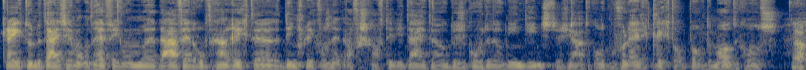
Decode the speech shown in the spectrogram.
kreeg ik toen de tijd zeg maar, ontheffing om eh, daar verder op te gaan richten. De dienstplicht was net afgeschaft in die tijd ook, dus ik hoefde het ook niet in dienst. Dus ja, toen kon ik me volledig klichten op, op de motocross. Ja.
